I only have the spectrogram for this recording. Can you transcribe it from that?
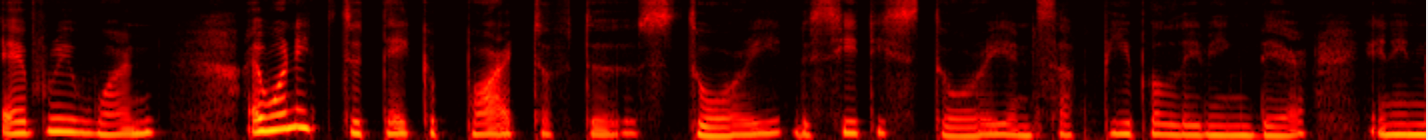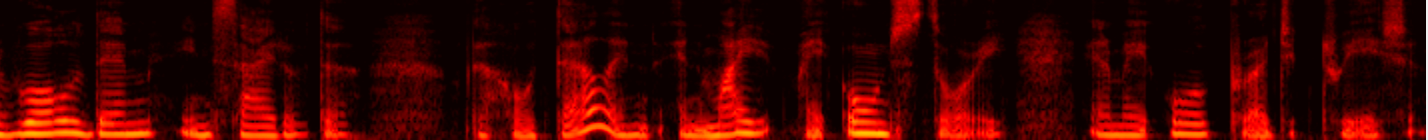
everyone, I wanted to take a part of the story, the city story, and some people living there and involve them inside of the the hotel and, and my, my own story and my own project creation.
